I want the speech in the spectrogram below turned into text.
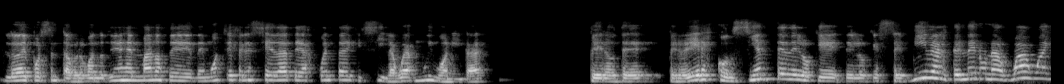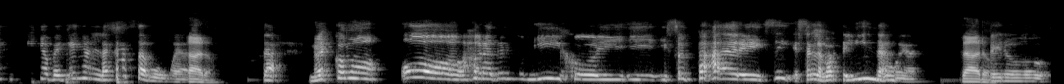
lo das por sentado, pero cuando tienes hermanos de, de mucha diferencia de edad te das cuenta de que sí, la weá es muy bonita, pero, te, pero eres consciente de lo, que, de lo que se vive al tener una guagua y un niño pequeño en la casa, pues, weón. Claro. No es como, oh, ahora tengo un hijo y, y- y soy padre. y Sí, esa es la parte linda, weón. Claro. Pero,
